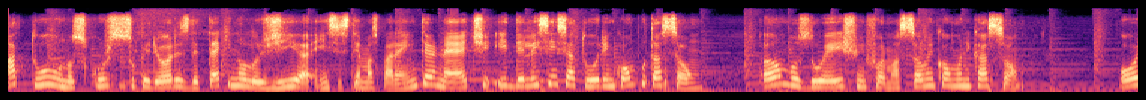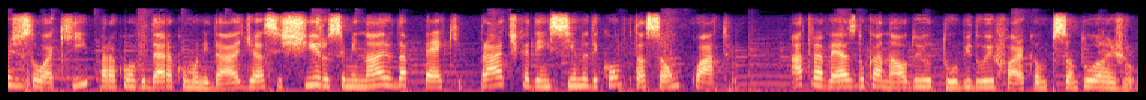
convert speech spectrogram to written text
Atuo nos cursos superiores de Tecnologia em Sistemas para a Internet e de Licenciatura em Computação, ambos do eixo Informação e Comunicação. Hoje estou aqui para convidar a comunidade a assistir o seminário da PEC, Prática de Ensino de Computação 4, através do canal do YouTube do IFAR Campus Santo Ângelo.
